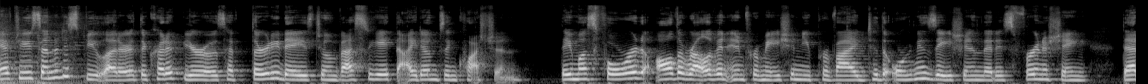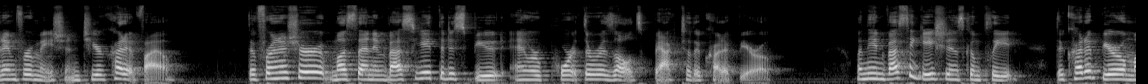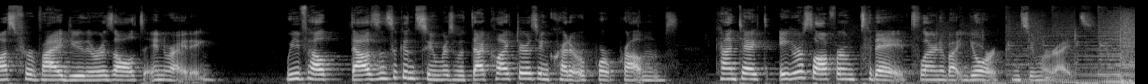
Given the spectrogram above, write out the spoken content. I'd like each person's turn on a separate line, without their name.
After you send a dispute letter, the credit bureaus have 30 days to investigate the items in question. They must forward all the relevant information you provide to the organization that is furnishing that information to your credit file. The furnisher must then investigate the dispute and report the results back to the credit bureau. When the investigation is complete, the credit bureau must provide you the results in writing. We've helped thousands of consumers with debt collectors and credit report problems. Contact Agruss Law Firm today to learn about your consumer rights.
